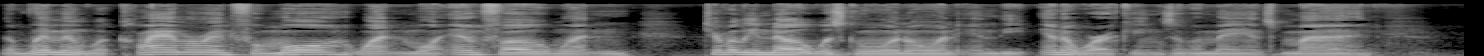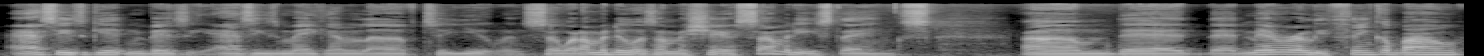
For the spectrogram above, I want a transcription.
The women were clamoring for more, wanting more info, wanting to really know what's going on in the inner workings of a man's mind as he's getting busy, as he's making love to you. And so what I'm gonna do is I'm gonna share some of these things um, that that men really think about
